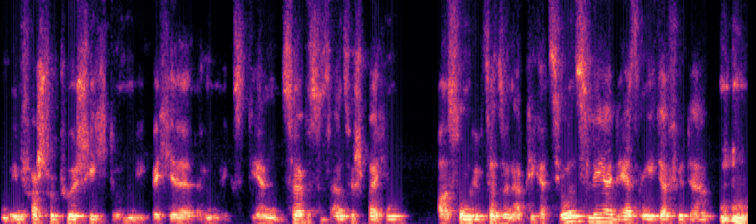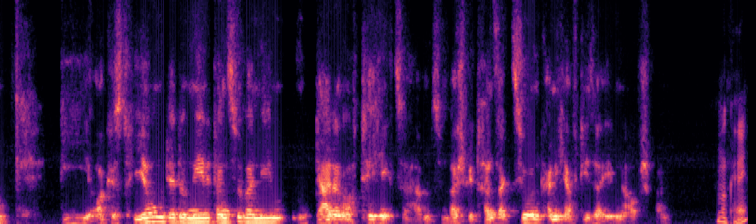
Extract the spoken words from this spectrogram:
Um Infrastrukturschicht, um irgendwelche ähm, externen Services anzusprechen. Außerdem gibt es dann so einen Applikationslayer, der ist eigentlich dafür da, die Orchestrierung der Domäne dann zu übernehmen und da dann auch Technik zu haben. Zum Beispiel Transaktionen kann ich auf dieser Ebene aufspannen. Okay.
